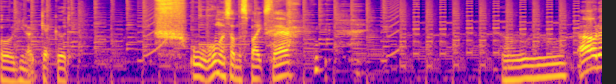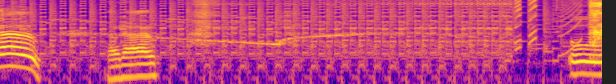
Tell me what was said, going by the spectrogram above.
or, you know, get good. Ooh, almost on the spikes there. Ooh. Oh no! Oh no. Ooh.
